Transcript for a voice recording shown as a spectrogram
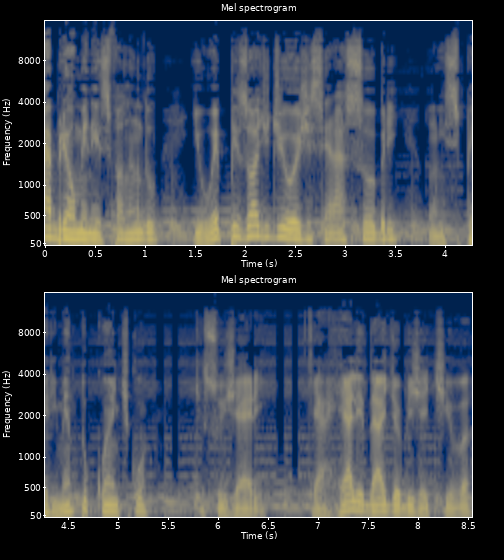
Gabriel Menezes falando, e o episódio de hoje será sobre um experimento quântico que sugere que a realidade objetiva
